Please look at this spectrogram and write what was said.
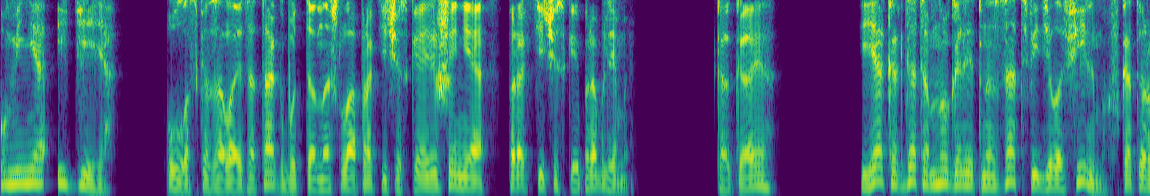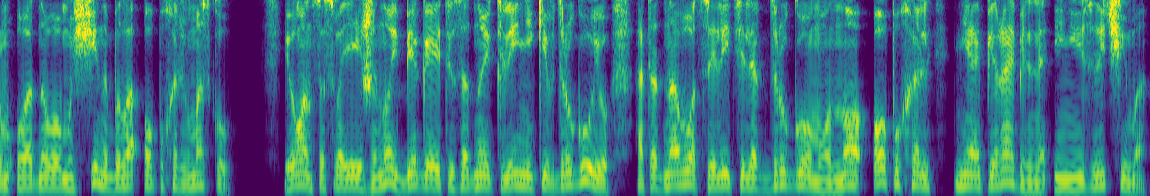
«У меня идея», – Ула сказала это так, будто нашла практическое решение практической проблемы. «Какая?» «Я когда-то много лет назад видела фильм, в котором у одного мужчины была опухоль в мозгу. И он со своей женой бегает из одной клиники в другую, от одного целителя к другому, но опухоль неоперабельна и неизлечима,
